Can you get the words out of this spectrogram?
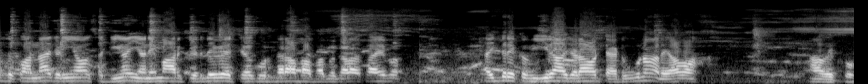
ਦੁਕਾਨਾਂ ਜਿਹੜੀਆਂ ਉਹ ਸਜੀਆਂ ਹੋਈਆਂ ਨੇ ਮਾਰਕੀਟ ਦੇ ਵਿੱਚ, ਗੁਰਦੁਆਰਾ ਬਾਬਾ ਬਗਾਲਾ ਸਾਹਿਬ। ਇੱਧਰ ਇੱਕ ਵੀਰ ਆ ਜਿਹੜਾ ਉਹ ਟੈਟੂ ਬਣਾ ਰਿਹਾ ਵਾ। ਆ ਵੇਖੋ।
